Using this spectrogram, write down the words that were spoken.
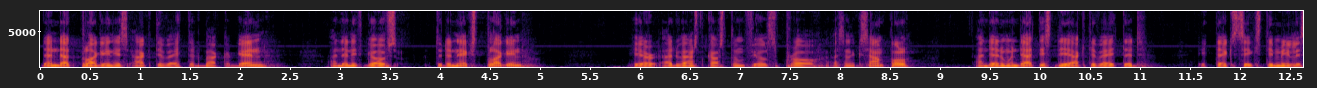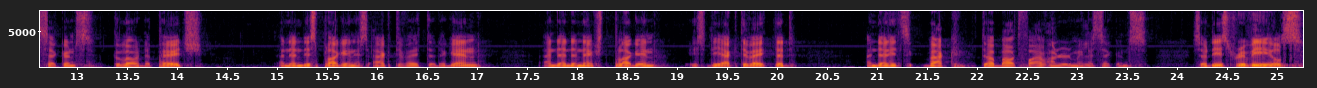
Then that plugin is activated back again and then it goes to the next plugin here Advanced Custom Fields Pro as an example. And then when that is deactivated, it takes 60 milliseconds to load the page. And then this plugin is activated again. And then the next plugin is deactivated. And then it's back to about 500 milliseconds. So this reveals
